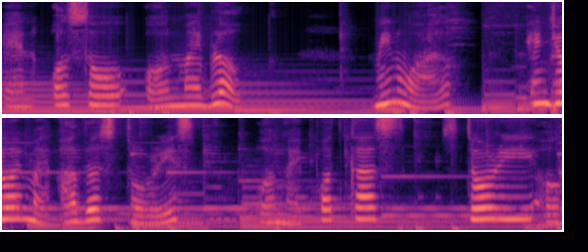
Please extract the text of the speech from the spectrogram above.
and also on my blog. Meanwhile, enjoy my other stories on my podcast Story of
